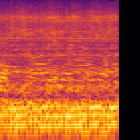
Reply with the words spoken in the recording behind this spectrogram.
Gracias.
